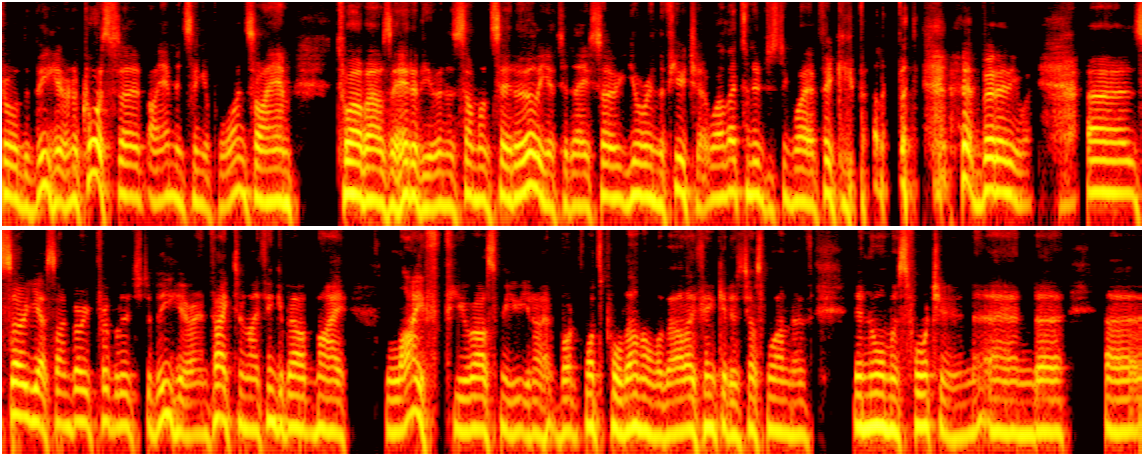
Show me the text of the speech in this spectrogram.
thrilled to be here. And of course, uh, I am in Singapore, and so I am 12 hours ahead of you. And as someone said earlier today, so you're in the future. Well, that's an interesting way of thinking about it. But, but anyway, uh, so yes, I'm very privileged to be here. In fact, when I think about my life, you ask me, you know, what, what's Paul Dunn all about? I think it is just one of enormous fortune and uh, uh,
